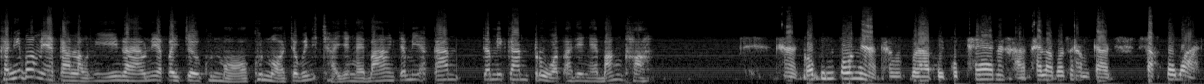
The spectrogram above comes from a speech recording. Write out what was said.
คราวนี้เมื่อมีอาการเหล่านี้แล้วเนี่ยไปเจอคุณหมอ คุณหมอจะวินิจฉัยยังไงบ้าง จะมีอาการจะมีการตรวจอะไรยังไงบ้างคะ ค่ะก็เบื้องต้นเนี่ยทางเวลาไปพบแพทย์นะคะแพทย์เราก็จะทำการซักประวัติ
